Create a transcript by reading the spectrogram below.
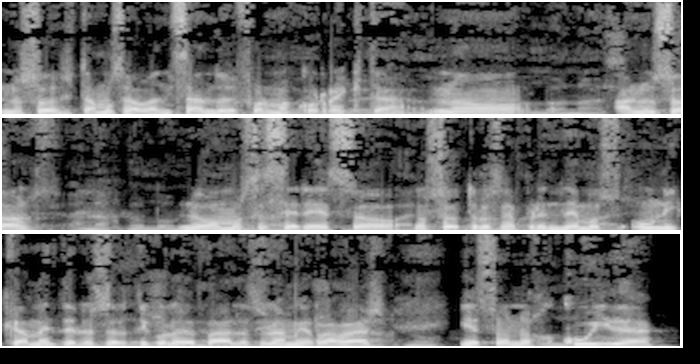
nosotros estamos avanzando de forma correcta. No, a nosotros no vamos a hacer eso. Nosotros aprendemos únicamente los artículos de Baal Sulam y Rabash y eso nos cuida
